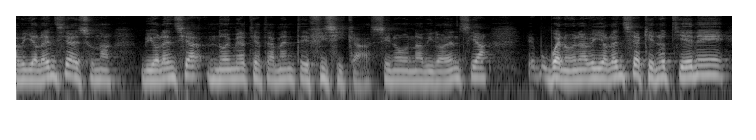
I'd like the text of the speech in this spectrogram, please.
la violencia es una violencia no inmediatamente física, sino una violencia, bueno, una violencia que no tiene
